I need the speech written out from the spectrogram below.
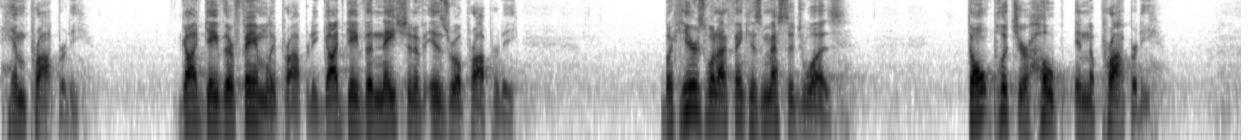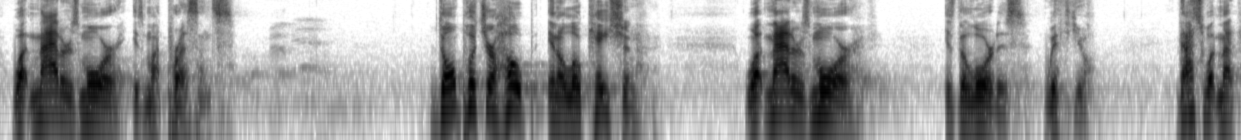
him property. God gave their family property. God gave the nation of Israel property. But here's what I think his message was don't put your hope in the property. What matters more is my presence. Don't put your hope in a location. What matters more is the Lord is with you. That's what matters.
